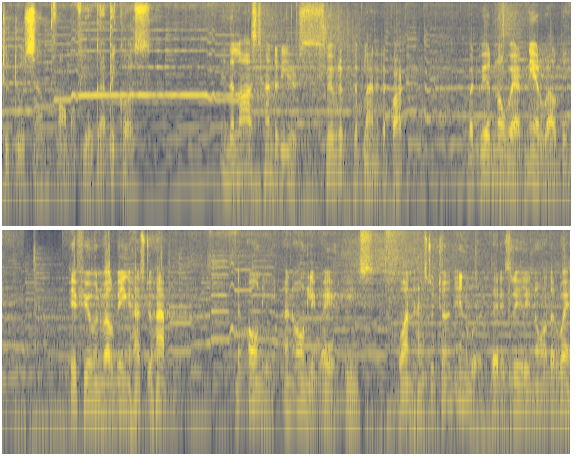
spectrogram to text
to do some form of yoga because in the last hundred years, we've ripped the planet apart, but we are nowhere near well-being. If human well-being has to happen, the only and only way is one has to turn inward, there is really no other way.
